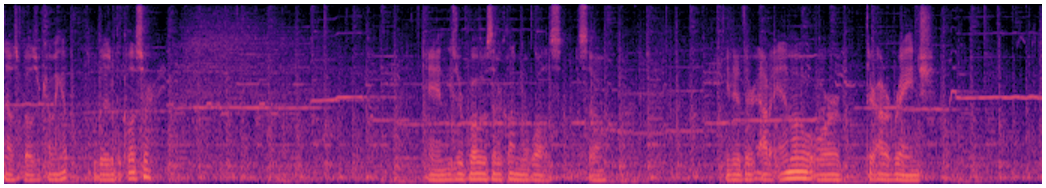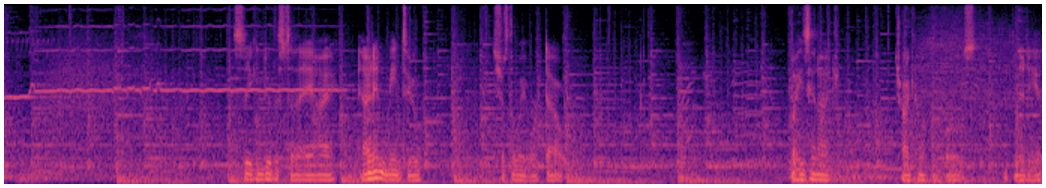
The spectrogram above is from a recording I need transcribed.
Now his bows are coming up a little bit closer. And these are bows that are climbing the walls, so either they're out of ammo or they're out of range. So you can do this to the AI, and I didn't mean to. It's just the way it worked out. But he's gonna try to come up with bows like an idiot.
